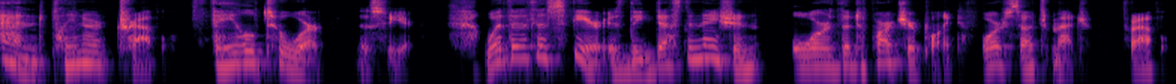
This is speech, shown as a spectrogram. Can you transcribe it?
and planar travel fail to work in the sphere, whether the sphere is the destination or the departure point for such magical travel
